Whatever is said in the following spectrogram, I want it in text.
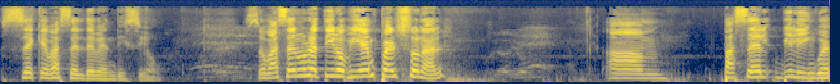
sé que va a ser de bendición. So va a ser un retiro bien personal. Um, para ser bilingüe,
